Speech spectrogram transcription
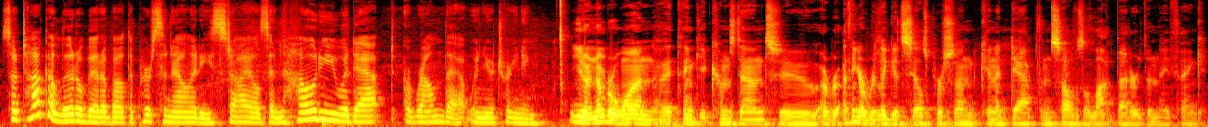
So, talk a little bit about the personality styles and how do you adapt around that when you're training? You know, number one, I think it comes down to a, I think a really good salesperson can adapt themselves a lot better than they think.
